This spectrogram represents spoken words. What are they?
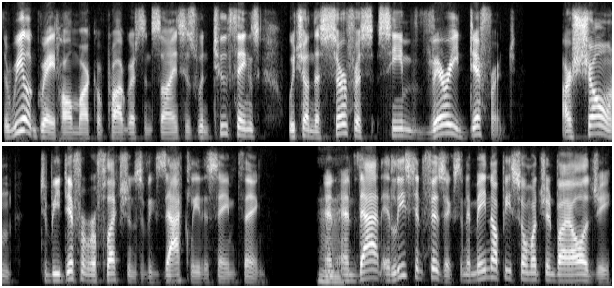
The real great hallmark of progress in science is when two things which on the surface seem very different are shown to be different reflections of exactly the same thing. And hmm. and that, at least in physics, and it may not be so much in biology,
